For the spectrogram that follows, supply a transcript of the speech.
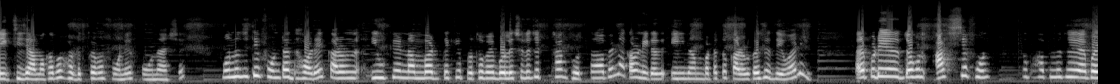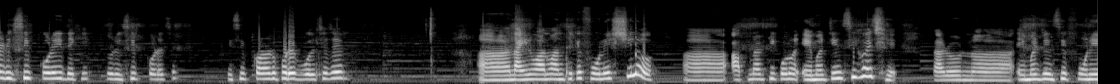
দেখছি জামা কাপড় হঠাৎ করে আমার ফোনে ফোন আসে। মনোজিৎ ফোনটা ধরে, কারণ ইউকে নাম্বার দেখে প্রথমে বলেছিল যে, থাক, ধরতে হবে না, কারণ এটা এই নাম্বারটা তো কারোর কাছে দেওয়া নেই তারপরে যখন আসছে ফোন তো ভাবলো যে একবার রিসিভ করেই দেখি। তো রিসিভ করেছে। রিসিভ করার পরে বলছে যে নাইন ওয়ান ওয়ান থেকে ফোন এসেছিল। আপনার কি কোনো এমার্জেন্সি হয়েছে? কারণ এমার্জেন্সি ফোনে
